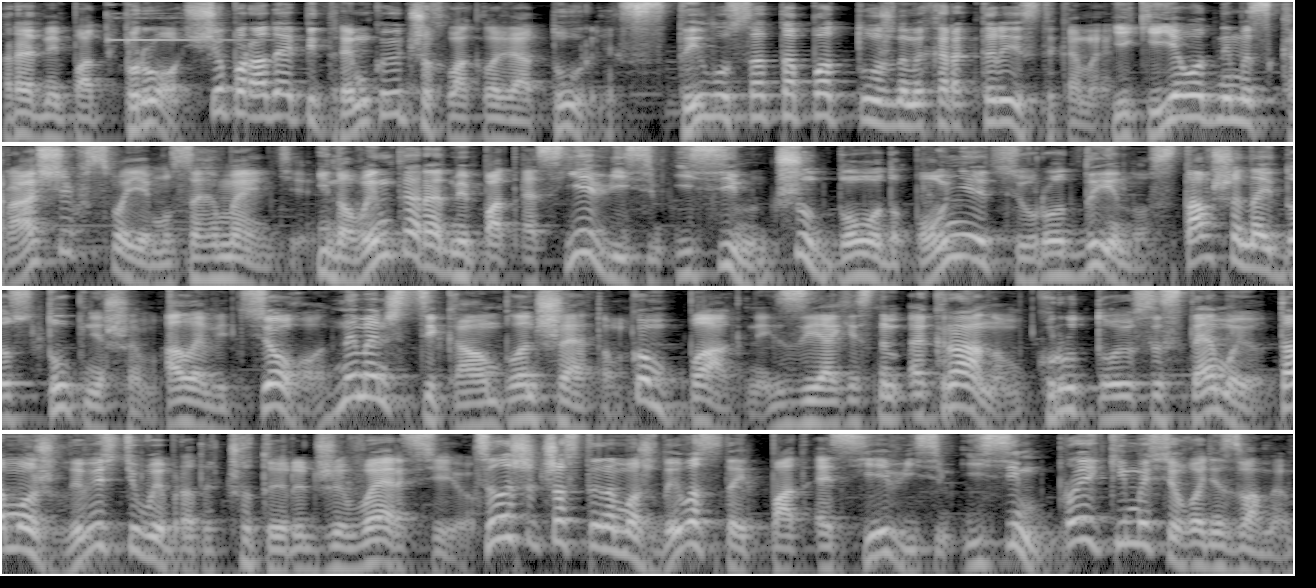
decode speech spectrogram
Redmi Pad Pro, що порадує підтримкою чохла клавіатури, стилуса та потужними характеристиками, які є одним із кращих в своєму сегменті. І новинка Redmi Pad SE 8 і 7 чудово доповнює цю родину, ставши найдоступнішим, але від цього не менш цікавим планшетом. Компактний з якісним екраном, крутою системою та можливістю вибрати 4G версію. Це лише частина можливостей Pad SE 8 і 7, про які ми сьогодні з вами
